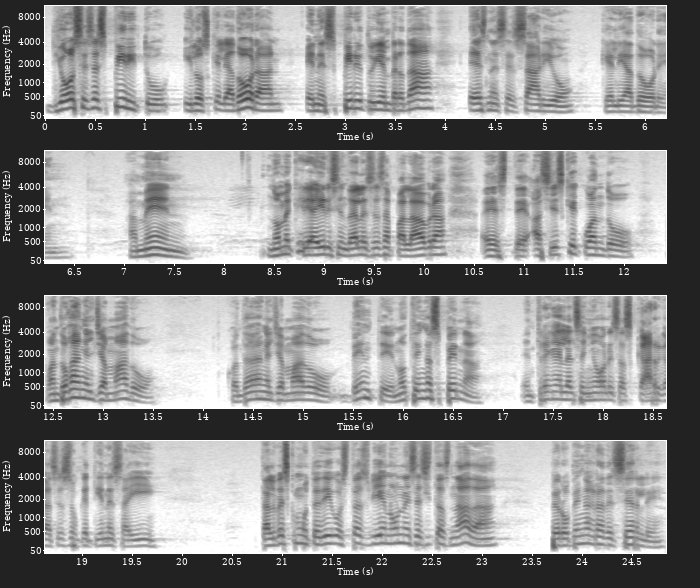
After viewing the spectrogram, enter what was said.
Dios es espíritu y los que le adoran en espíritu y en verdad es necesario que le adoren. Amén. No me quería ir sin darles esa palabra. Este, así es que cuando, cuando hagan el llamado, cuando hagan el llamado, vente, no tengas pena. Entrégale al Señor esas cargas, eso que tienes ahí. Tal vez como te digo, estás bien, no necesitas nada, pero ven a agradecerle.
